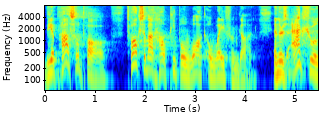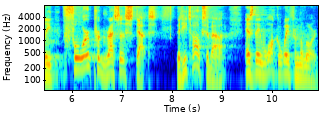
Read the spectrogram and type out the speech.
the apostle Paul talks about how people walk away from God. And there's actually four progressive steps that he talks about as they walk away from the Lord.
